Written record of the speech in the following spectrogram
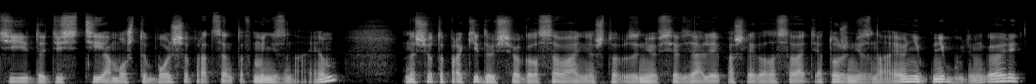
5 до 10, а может и больше процентов, мы не знаем. Насчет опрокидывающего голосования, что за нее все взяли и пошли голосовать, я тоже не знаю, не, не будем говорить.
